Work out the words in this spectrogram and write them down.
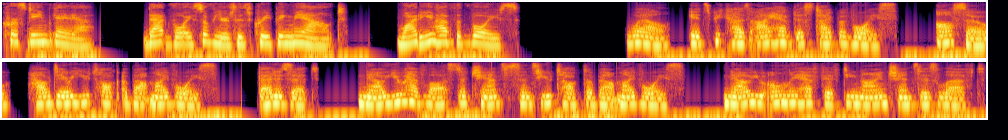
Christine Gaia. That voice of yours is creeping me out. Why do you have that voice? Well, it's because I have this type of voice. Also, how dare you talk about my voice? That is it. Now you have lost a chance since you talked about my voice. Now you only have 59 chances left.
